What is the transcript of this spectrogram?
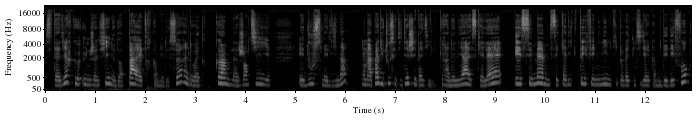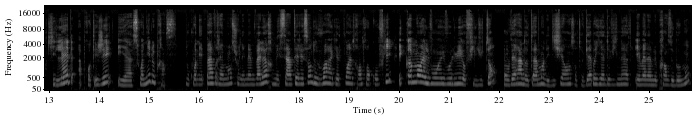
C'est-à-dire qu'une jeune fille ne doit pas être comme les deux sœurs, elle doit être comme la gentille et douce Meldina. On n'a pas du tout cette idée chez Basile. Granonia est ce qu'elle est, et c'est même ces qualités féminines qui peuvent être considérées comme des défauts qui l'aident à protéger et à soigner le prince. Donc on n'est pas vraiment sur les mêmes valeurs, mais c'est intéressant de voir à quel point elles rentrent en conflit et comment elles vont évoluer au fil du temps. On verra notamment les différences entre Gabrielle de Villeneuve et Madame le Prince de Beaumont.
